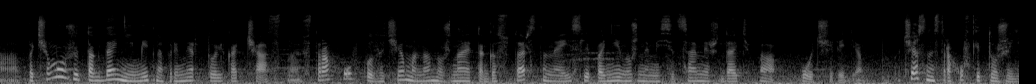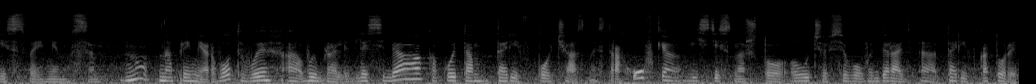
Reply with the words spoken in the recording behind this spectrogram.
А почему же тогда не иметь, например, только частную страховку? Зачем она нужна, это государственная, если по ней нужно месяцами ждать а, очереди? Частной страховки тоже есть свои минусы. Ну, например, вот вы а, выбрали для себя какой-то тариф по частной страховке. Естественно, что лучше всего выбирать а, тариф, который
